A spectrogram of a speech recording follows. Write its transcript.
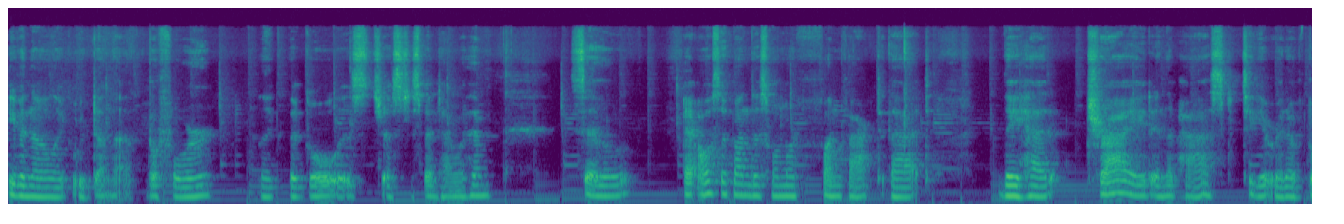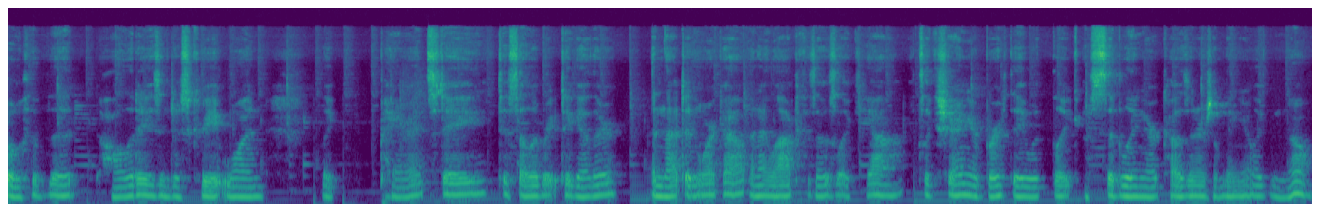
Even though, like, we've done that before, like, the goal is just to spend time with him. So I also found this one more fun fact that they had tried in the past to get rid of both of the holidays and just create one like parents day to celebrate together and that didn't work out and i laughed because i was like yeah it's like sharing your birthday with like a sibling or a cousin or something. You're like no.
